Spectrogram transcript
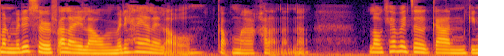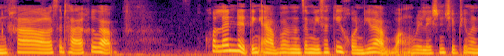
มันไม่ได้เซิร์ฟอะไรเรา มันไม่ได้ให้อะไรเรากลับมาขนาดนั้นนะเราแค่ไปเจอกันกินข้าวแล้วสุดท้ายก็คือแบบ คนเล่น dating app มันจะมีสักกี่คนที่แบบหวัง relationship ที่มัน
